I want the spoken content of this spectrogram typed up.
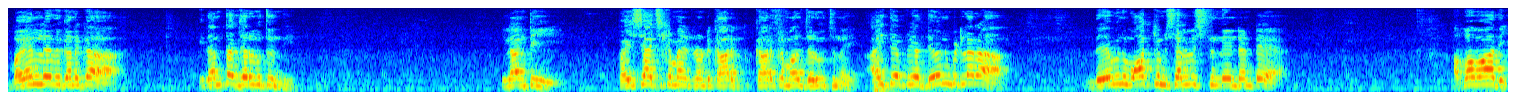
భయం లేదు కనుక ఇదంతా జరుగుతుంది. ఇలాంటి పైశాచికమైనటువంటి కార్య కార్యక్రమాలు జరుగుతున్నాయి. అయితే ప్రియ దేవుని బిడ్డలారా దేవుని వాక్యం సెలవిస్తుంది ఏంటంటే అపవాది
